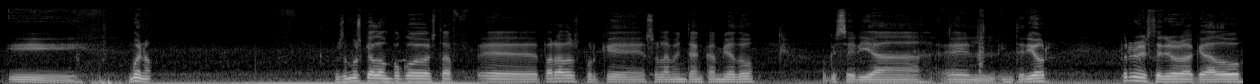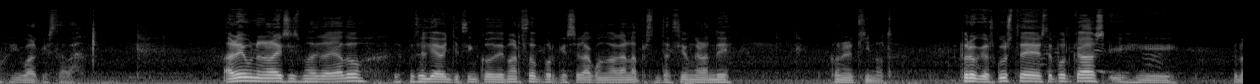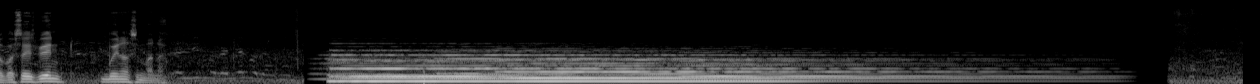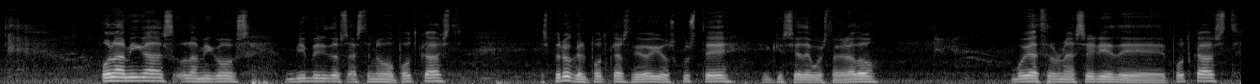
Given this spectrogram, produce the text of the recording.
y bueno, nos hemos quedado un poco eh, parados porque solamente han cambiado lo que sería el interior, pero el exterior ha quedado igual que estaba. Haré un análisis más detallado después del día 25 de marzo porque será cuando hagan la presentación grande con el keynote. Espero que os guste este podcast y, y que lo paséis bien. Buena semana. Hola amigas, hola amigos, bienvenidos a este nuevo podcast. Espero que el podcast de hoy os guste y que sea de vuestro agrado. Voy a hacer una serie de podcasts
